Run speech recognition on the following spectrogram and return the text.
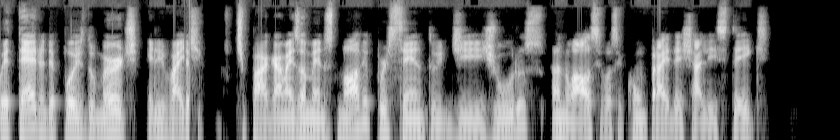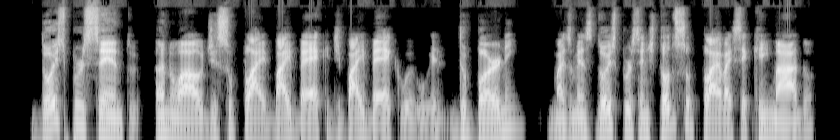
o Ethereum, depois do merge, ele vai te te pagar mais ou menos 9% de juros anual se você comprar e deixar ali stake. 2% anual de supply buyback, de buyback do burning, mais ou menos 2% de todo o supply vai ser queimado.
